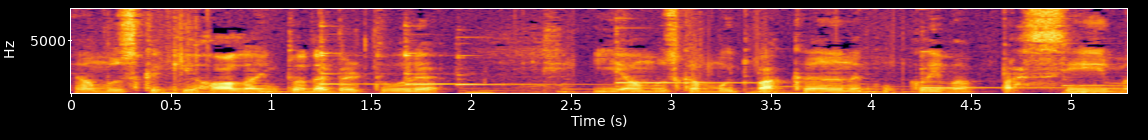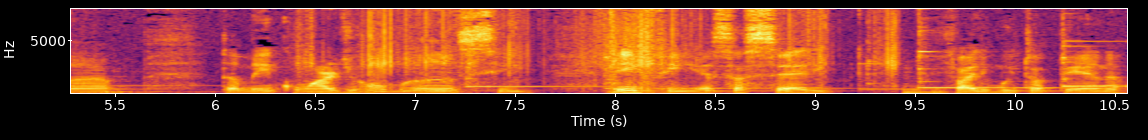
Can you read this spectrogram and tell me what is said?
É uma música que rola em toda abertura e é uma música muito bacana, com clima para cima, também com ar de romance. Enfim, essa série vale muito a pena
